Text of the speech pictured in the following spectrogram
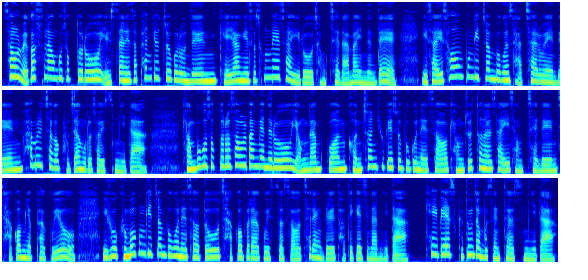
서울 외곽순환고속도로 일산에서 판교 쪽으로는 계양에서 송내 사이로 정체 남아 있는데 이 사이 서운분기점 부근 4차로에는 화물차가 고장으로 서 있습니다. 경부고속도로 서울 방면으로 영남권 건천 휴게소 부근에서 경주터널 사이 정체는 작업 여파고요. 이후 금호분기점 부근에서도 작업을 하고 있어서 차량들 더디게 지납니다. KBS 교통정보센터였습니다.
